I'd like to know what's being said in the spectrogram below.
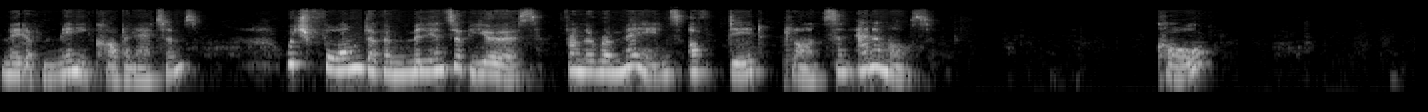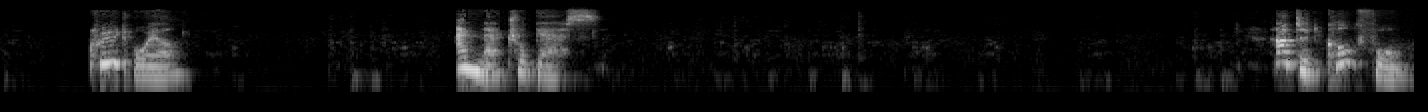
made of many carbon atoms, which formed over millions of years from the remains of dead plants and animals. Coal, crude oil, and natural gas. How did coal form?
